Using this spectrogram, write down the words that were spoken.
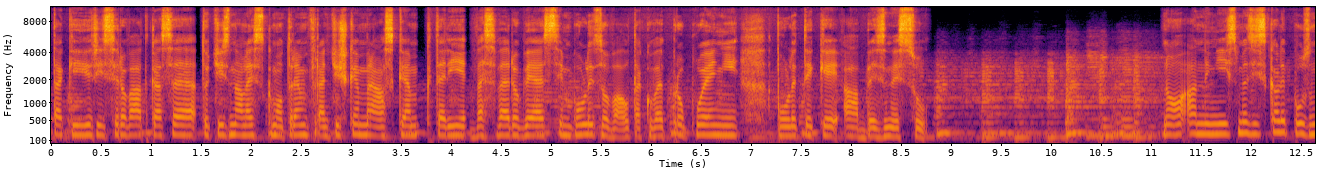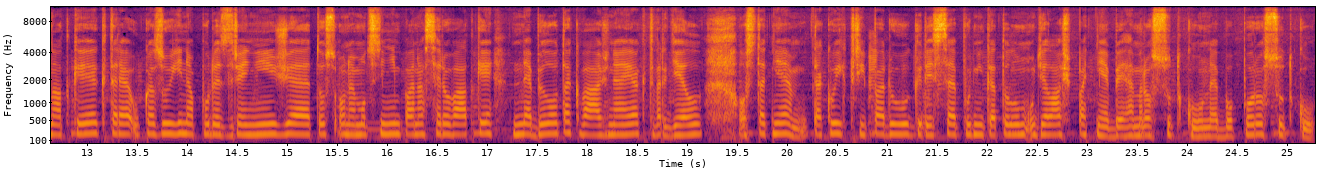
tak i Jiří Sirovátka se totiž znali s kmotrem Františkem Mrázkem, který ve své době symbolizoval takové propojení politiky a biznisu. No a nyní jsme získali poznatky, které ukazují na podezření, že to s onemocněním pana Sirovátky nebylo tak vážné, jak tvrdil. Ostatně takových případů, kdy se podnikatelům udělá špatně během rozsudku nebo po rozsudku,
